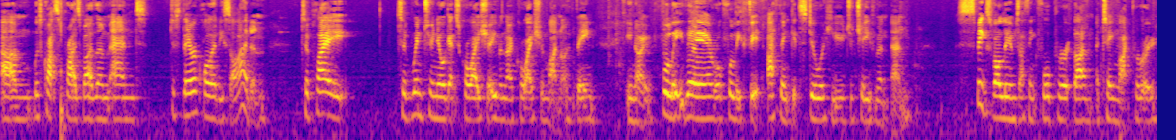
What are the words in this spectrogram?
um, was quite surprised by them and just they're a quality side and to play to win 2 0 against Croatia, even though Croatia might not have been, you know, fully there or fully fit, I think it's still a huge achievement and speaks volumes, I think, for Peru, um, a team like Peru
